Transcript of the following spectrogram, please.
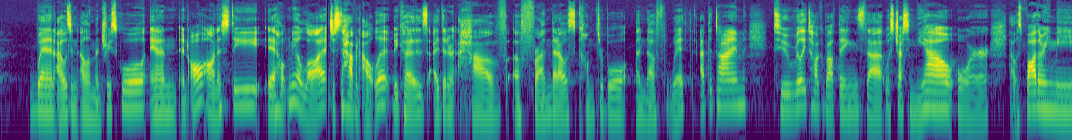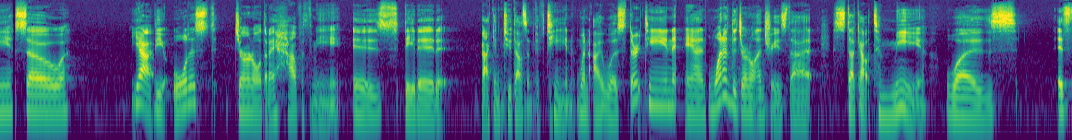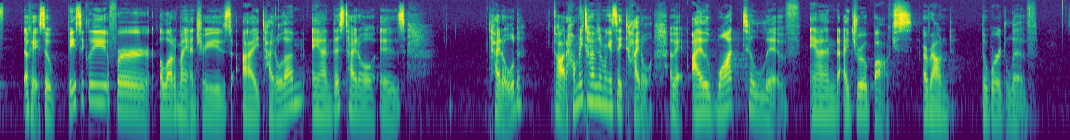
when I was in elementary school. And in all honesty, it helped me a lot just to have an outlet because I didn't have a friend that I was comfortable enough with at the time to really talk about things that was stressing me out or that was bothering me. So, yeah, the oldest journal that I have with me is dated back in 2015 when I was 13. And one of the journal entries that stuck out to me was it's okay. So basically, for a lot of my entries, I title them, and this title is titled. God, how many times am I gonna say title? Okay, I want to live, and I drew a box around the word live.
